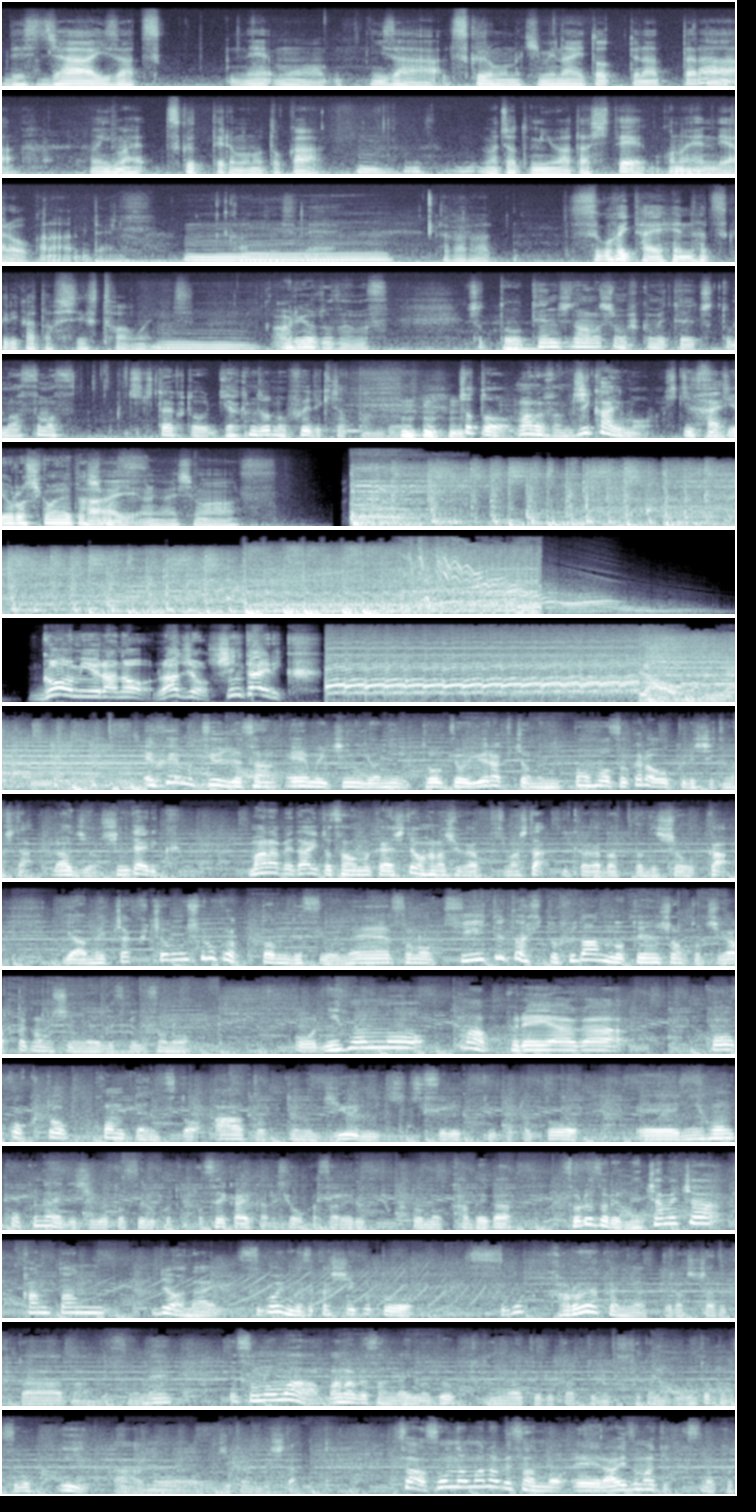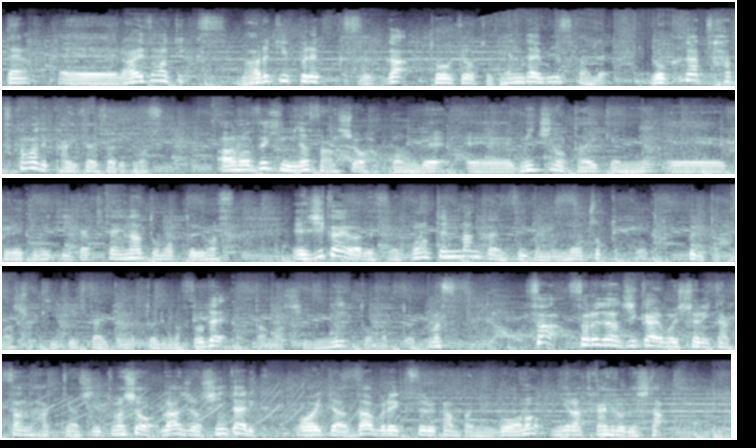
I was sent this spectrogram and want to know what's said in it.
でじゃあいざつねもういざ作るもの決めないとってなったら、今作ってるものとか、うん。まあ、ちょっと見渡してこの辺でやろうかなみたいなうん感じですね。うん。だからすごい大変な作り方をしているとは思います。うん。ありがとうございます。ちょっと展示の話も含めてちょっとますます聞きたいこと逆にどんどん増えてきちゃったんで ちょっと真鍋さん次回も引き続きよろしくお願いいたします、はい、はい、お願いします。郷三浦のラジオ新大陸 FM93、AM1242 東京有楽町の日本放送からお送りしてきましたラジオ新大陸。真鍋大斗さんをお迎えしてお話を伺ってきました。いかがだったでしょうか？いやめちゃくちゃ面白かったんですよね。その聞いてた人普段のテンションと違ったかもしれないですけどそのこう日本の、まあ、プレイヤーが広告とコンテンツとアートっていうのを自由に行き来するっていうことと、えー、日本国内で仕事することと世界から評価されるってことの壁がそれぞれめちゃめちゃ簡単ではないすごい難しいことをすごく軽やかにやってらっしゃる方なんですよね。でそのまあ真鍋さんが今どういうこと考えてるかっていうのを聞けたのが僕にとってもすごくいいあの時間でした。さあそんな真鍋さんの、えー、ライゾマティックスの個展、えー、ライゾマティックスマルティプレックスが東京都現代美術館で6月20日まで開催されています。あのぜひ皆さん足を運んで、えー、未知の体験に、え、触れてみていただきたいなと思っております、え、次回はですねこの展覧会についてももうちょっとこうたっぷりと話を聞いていきたいと思っておりますのでお楽しみにと思っております。さあそれでは次回も一緒にたくさんの発見をしていきましょう。ラジオ新大陸お相手はザ・ブレイクスルーカンパニー GO の三浦貴弘でした。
